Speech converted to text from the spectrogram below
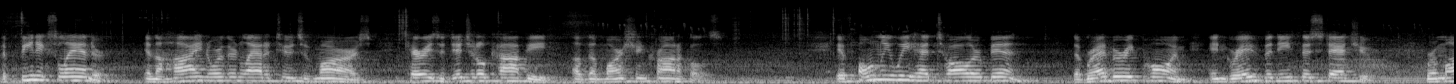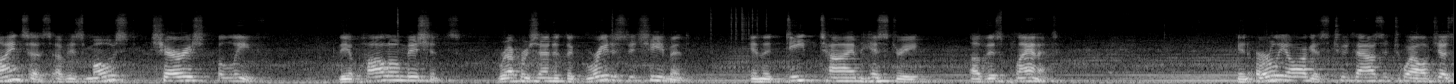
The Phoenix lander in the high northern latitudes of Mars carries a digital copy of the Martian Chronicles. If only we had taller been, the Bradbury poem engraved beneath this statue reminds us of his most cherished belief. The Apollo missions represented the greatest achievement in the deep time history of this planet. In early August 2012, just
